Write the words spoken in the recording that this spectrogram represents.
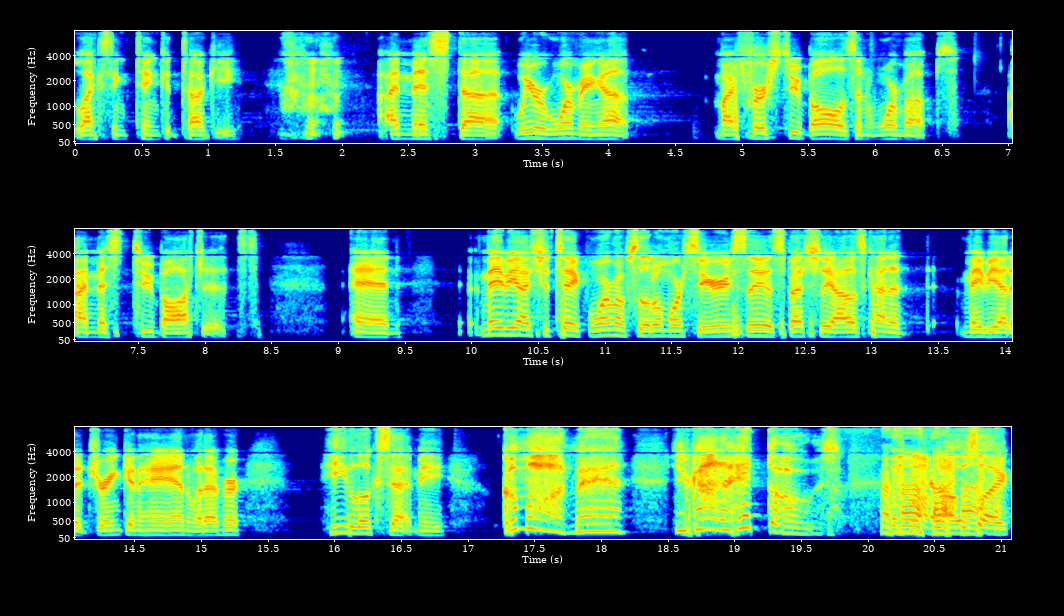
Lexington, Kentucky. I missed. Uh, we were warming up. My first two balls in warm ups, I missed two botches, and maybe I should take warm ups a little more seriously. Especially, I was kind of maybe had a drink in hand, whatever. He looks at me. Come on, man! You gotta hit those. And I was like,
